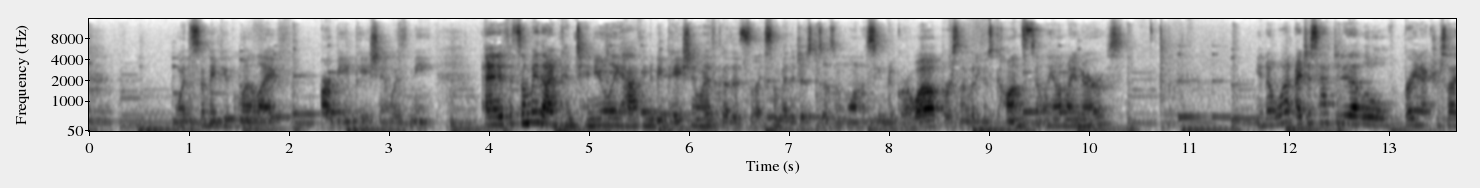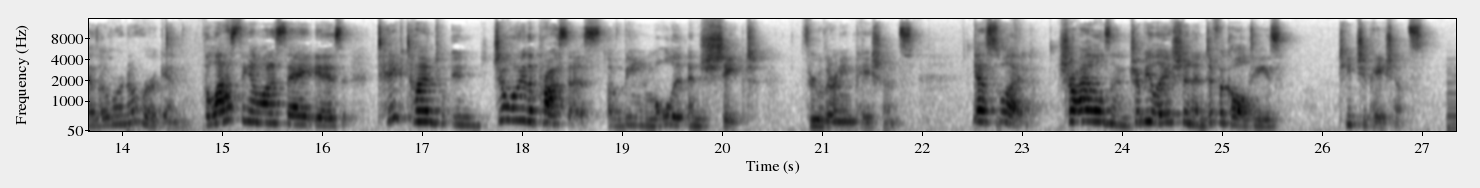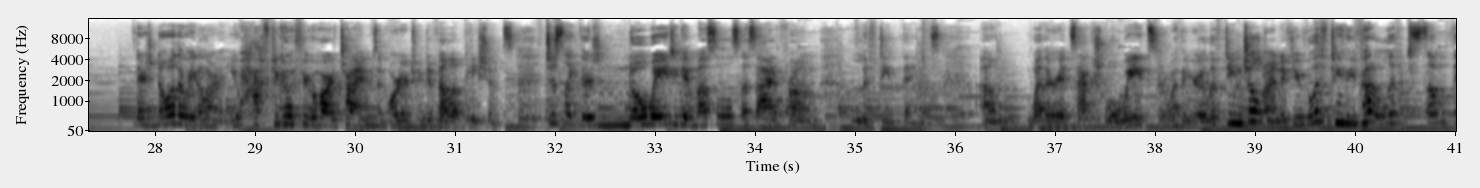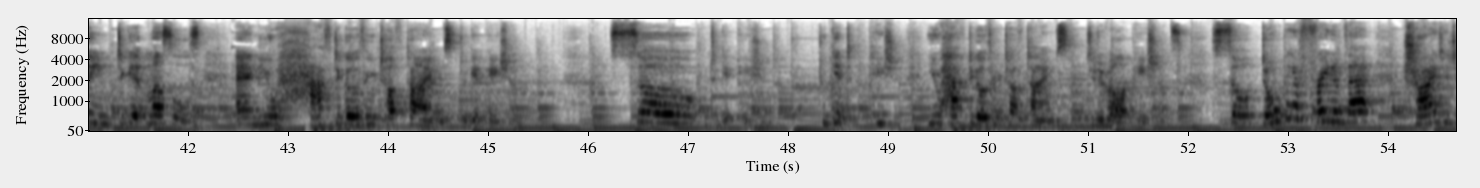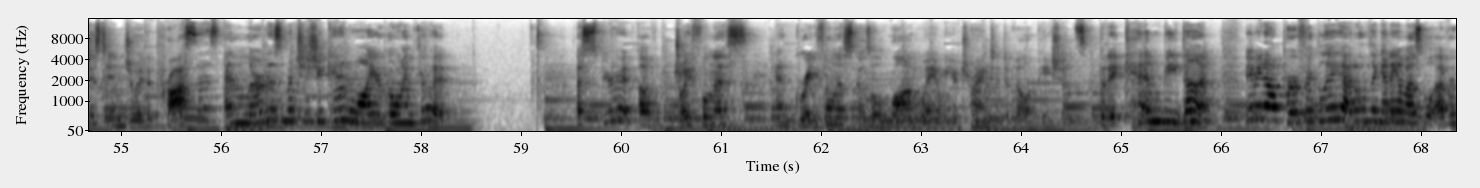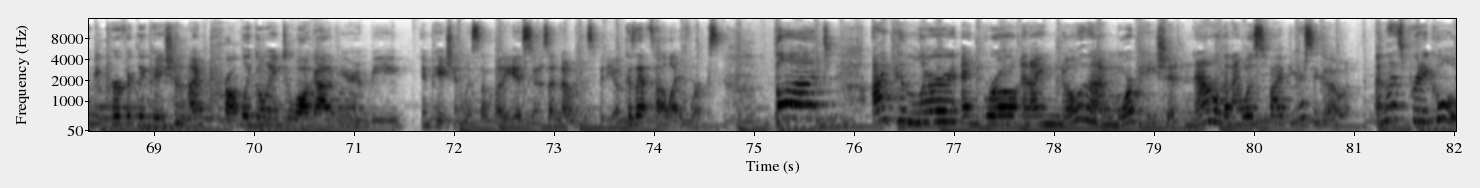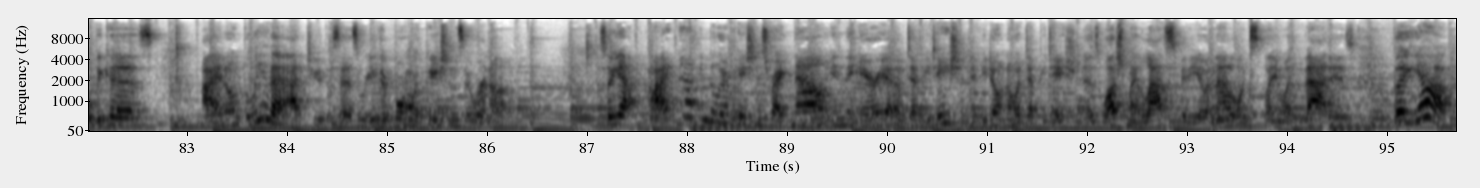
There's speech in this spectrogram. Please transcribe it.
when so many people in my life are being patient with me. And if it's somebody that I'm continually having to be patient with because it's like somebody that just doesn't want to seem to grow up or somebody who's constantly on my nerves, you know what? I just have to do that little brain exercise over and over again. The last thing I want to say is take time to enjoy the process of being molded and shaped through learning patience. Guess what? Trials and tribulation and difficulties teach you patience. There's no other way to learn it. You have to go through hard times in order to develop patience. Just like there's no way to get muscles aside from lifting things. Um, whether it's actual weights or whether you're lifting children. If you're lifting, you've got to lift something to get muscles. And you have to go through tough times to get patient. So, to get patient to get patient. You have to go through tough times to develop patience. So don't be afraid of that. Try to just enjoy the process and learn as much as you can while you're going through it. A spirit of joyfulness and gratefulness goes a long way when you're trying to develop patience, but it can be done. Maybe not perfectly. I don't think any of us will ever be perfectly patient. I'm probably going to walk out of here and be impatient with somebody as soon as I'm done with this video, because that's how life works. I can learn and grow, and I know that I'm more patient now than I was five years ago. And that's pretty cool because I don't believe that attitude that says we're either born with patience or we're not. So yeah, I'm having to learn patience right now in the area of deputation. If you don't know what deputation is, watch my last video and that'll explain what that is. But yeah,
